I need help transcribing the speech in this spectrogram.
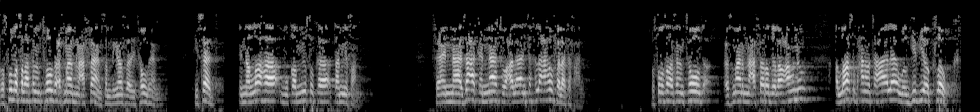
Rasulullah ﷺ told Uthman ibn Affan something else that he told him. He said, إن الله مقمصك قميصا فإن نازعك الناس على أن تخلعه فلا تفعل Rasulullah ﷺ told Uthman ibn Affan anhu, Allah subhanahu wa ta'ala will give you a cloak.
